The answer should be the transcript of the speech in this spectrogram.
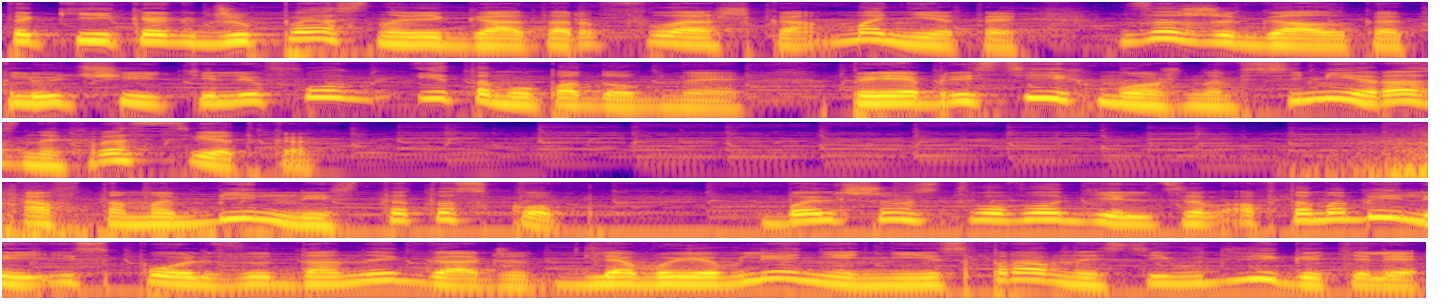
такие как GPS-навигатор, флешка, монеты, зажигалка, ключи, телефон и тому подобное. Приобрести их можно в семи разных расцветках. Автомобильный стетоскоп – Большинство владельцев автомобилей используют данный гаджет для выявления неисправностей в двигателе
